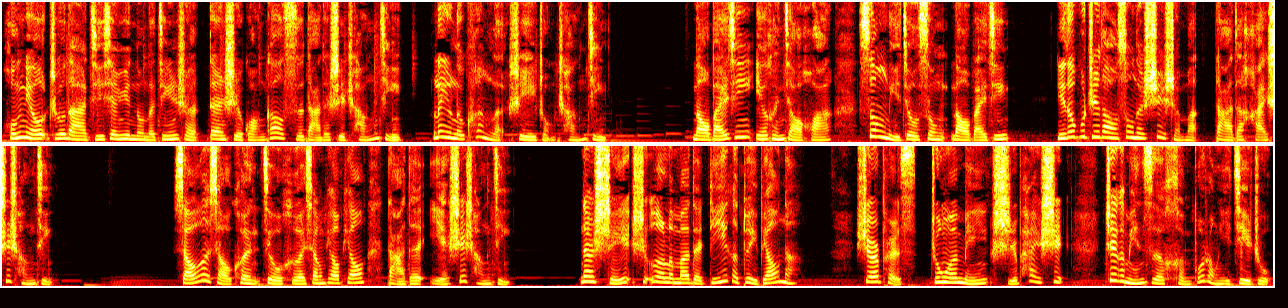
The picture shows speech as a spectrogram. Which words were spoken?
红牛主打极限运动的精神，但是广告词打的是场景，累了困了是一种场景。脑白金也很狡猾，送礼就送脑白金，你都不知道送的是什么，打的还是场景。小饿小困就喝香飘飘，打的也是场景。那谁是饿了么的第一个对标呢？Sherpas，中文名石派氏，这个名字很不容易记住。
